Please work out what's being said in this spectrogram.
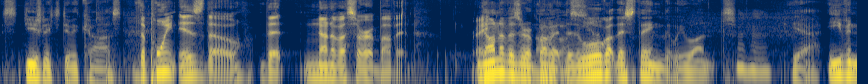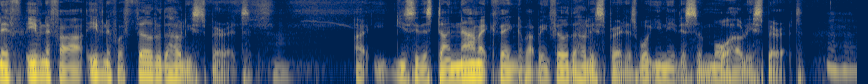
it's usually to do with cars. The point is, though, that none of us are above it. Right? None of us are None above it. us. We've all got this thing that we want. mm-hmm. Yeah, even if even if our even if we're filled with the Holy Spirit, Hmm. Uh, you see this dynamic thing about being filled with the Holy Spirit is what you need is some more Holy Spirit. Mm-hmm.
